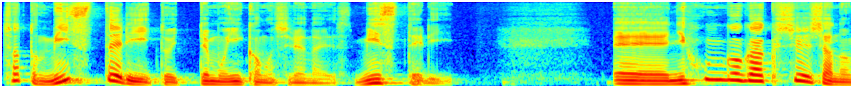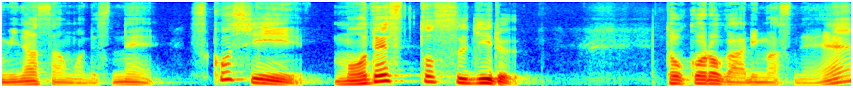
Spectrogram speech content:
ちょっとミステリーと言ってもいいかもしれないです。ミステリー。えー、日本語学習者の皆さんはですね少しモデストすぎるところがありますね。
